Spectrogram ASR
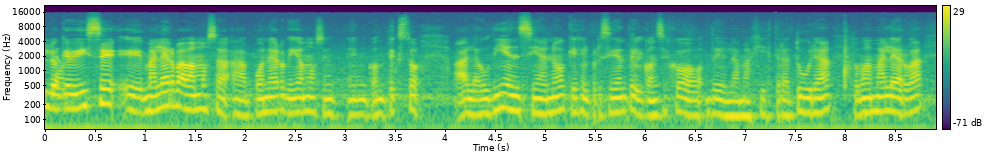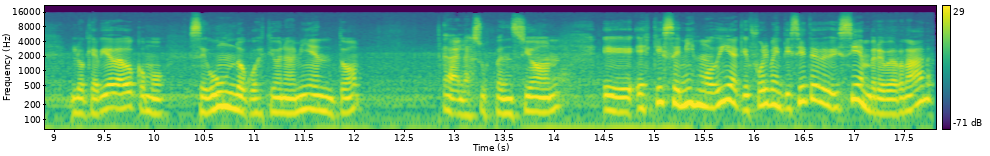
lo que dice eh, Malerva, vamos a, poner, digamos, en, contexto a la audiencia, ¿no? Que es el presidente del Consejo de la Magistratura, Tomás Malerva, lo que había dado como segundo cuestionamiento a la suspensión eh, es que ese mismo día, que fue el 27 de diciembre, ¿verdad?,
